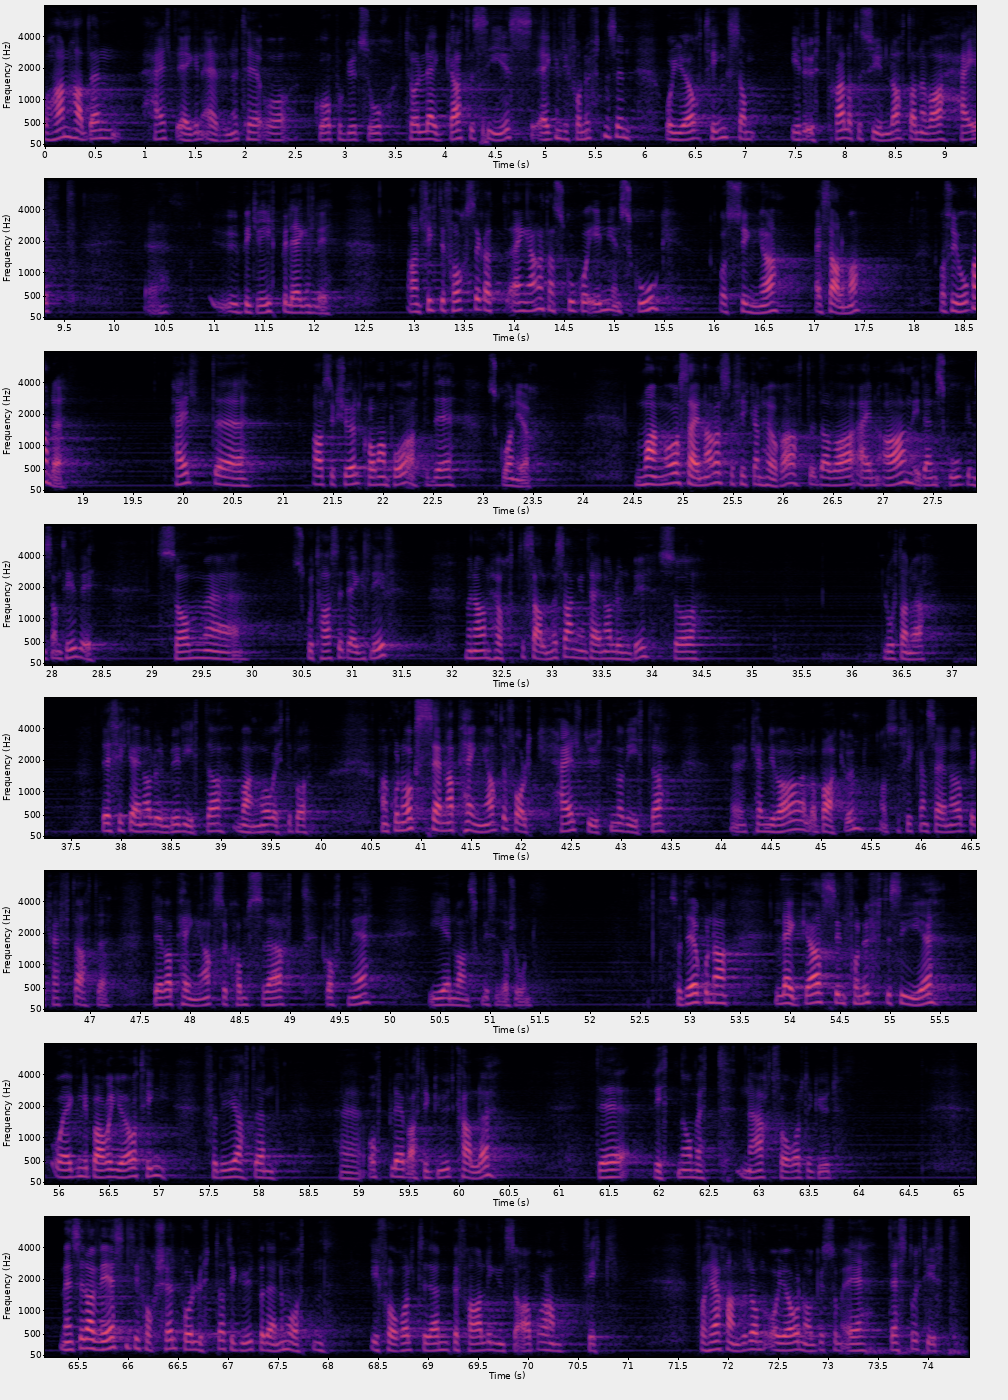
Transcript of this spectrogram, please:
Og han hadde en helt egen evne til å gå på Guds ord, til å legge til side egentlig fornuften sin og gjøre ting som i det ytre eller tilsynelatende var helt eh, ubegripelig, egentlig. Han fikk det for seg at en gang at han skulle gå inn i en skog og synge ei salme. Og så gjorde han det. Helt eh, av seg sjøl kom han på at det skulle han gjøre. Mange år seinere fikk han høre at det var en annen i den skogen samtidig som eh, skulle ta sitt eget liv. Men når han hørte salmesangen til Einar Lundby, så lot han være. Det fikk Einar Lundby vite mange år etterpå. Han kunne også sende penger til folk helt uten å vite eh, hvem de var, eller bakgrunn. Og så fikk han senere bekrefte at det, det var penger som kom svært godt med i en vanskelig situasjon. Så det å kunne legge sin fornuft til side og egentlig bare gjøre ting fordi at en eh, opplever at Gud kaller, det vitner om et nært forhold til Gud. Men så er det vesentlig forskjell på å lytte til Gud på denne måten i forhold til den befalingen som Abraham fikk. For her handler det om å gjøre noe som er destruktivt.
